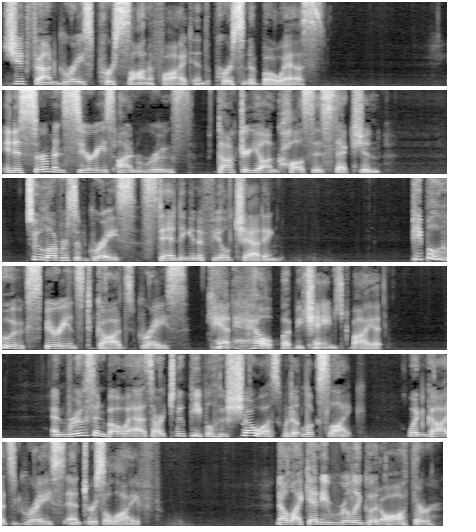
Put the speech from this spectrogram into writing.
She had found grace personified in the person of Boaz. In his sermon series on Ruth, Dr. Young calls this section Two Lovers of Grace Standing in a Field Chatting. People who have experienced God's grace can't help but be changed by it. And Ruth and Boaz are two people who show us what it looks like when God's grace enters a life. Now, like any really good author,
